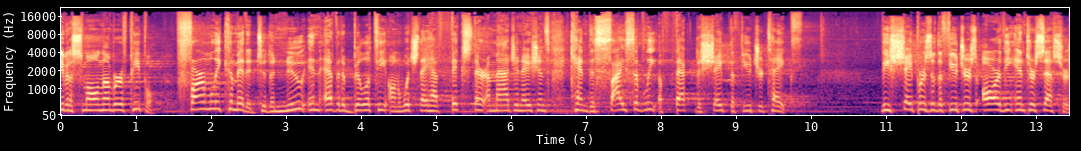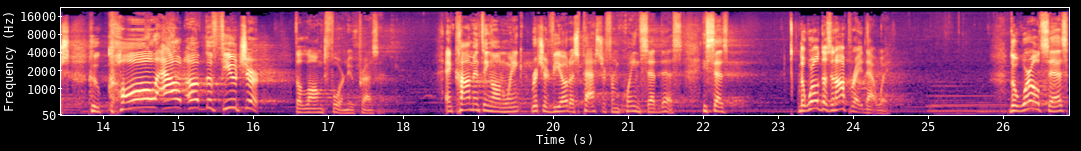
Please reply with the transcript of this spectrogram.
Even a small number of people firmly committed to the new inevitability on which they have fixed their imaginations can decisively affect the shape the future takes. These shapers of the futures are the intercessors who call out of the future the longed for new present. And commenting on Wink, Richard Villodas, pastor from Queens, said this. He says, The world doesn't operate that way. The world says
